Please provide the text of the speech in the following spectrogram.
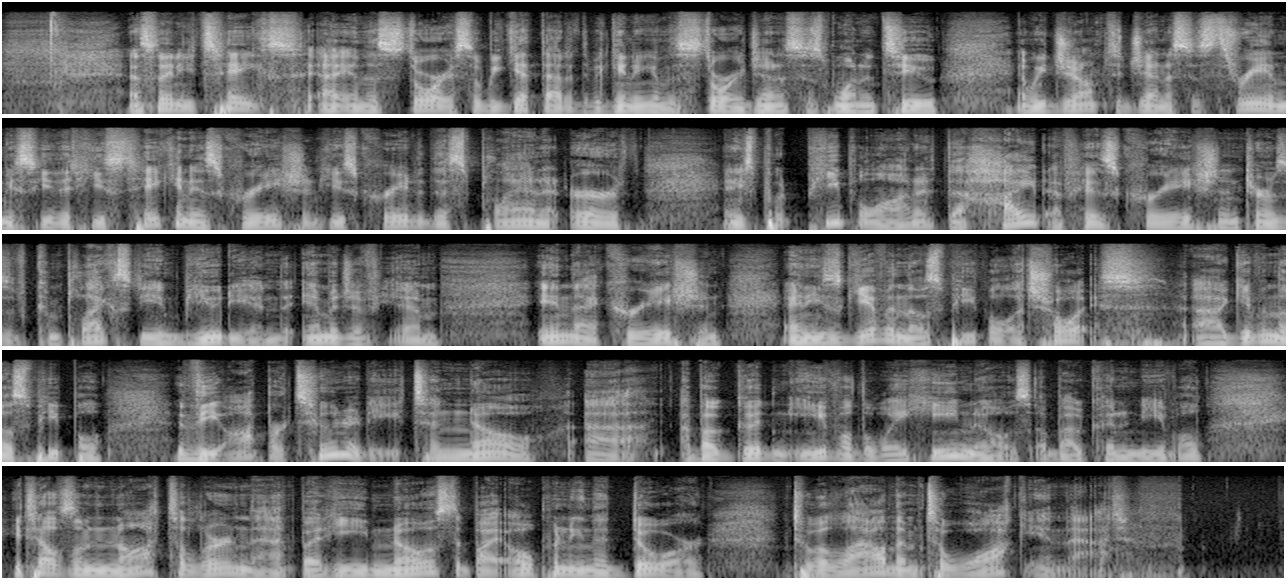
And so then he takes uh, in the story, so we get that at the beginning of the story, Genesis 1 and 2, and we jump to Genesis 3 and we see that he's taken his creation, he's created this planet Earth, and he's put people on it, the height of his creation in terms of complexity and beauty and the image of him in that creation, and he's given those people a choice, uh, given those people the opportunity to know uh, about good and evil the way he knows about good and evil. He tells them not to learn that, but he knows that by opening the door to allow them to walk in that,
